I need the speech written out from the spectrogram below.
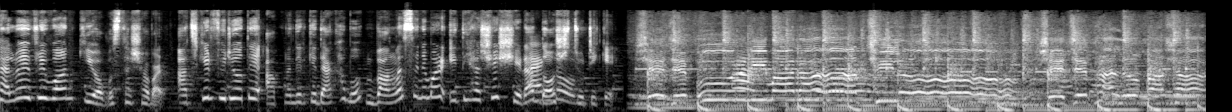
হ্যালো এভরিওয়ান কি অবস্থা সবার? আজকের ভিডিওতে আপনাদেরকে দেখাবো বাংলা সিনেমার ইতিহাসের সেরা দশ জুটিকে। সে যে পূর্ণিমারা ছিল সে যে ভালোবাসার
